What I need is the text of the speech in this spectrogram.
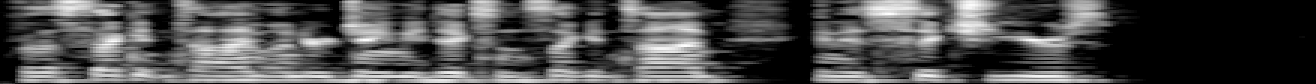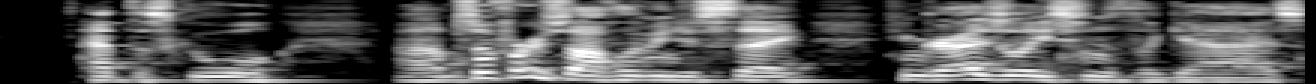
for the second time under Jamie Dixon, second time in his six years at the school. Um, so, first off, let me just say congratulations to the guys.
